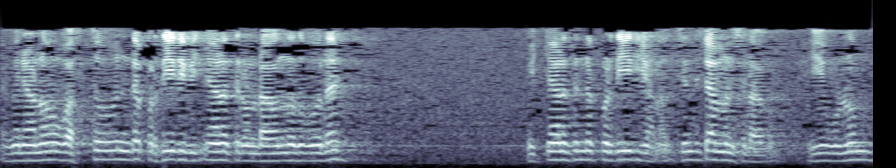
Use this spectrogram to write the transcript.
എങ്ങനെയാണോ വസ്തുവിന്റെ പ്രതീതി വിജ്ഞാനത്തിലുണ്ടാകുന്നത് പോലെ വിജ്ഞാനത്തിന്റെ പ്രതീതിയാണ്. ചിന്തിച്ചാൽ മനസ്സിലാകും. ഈ ഉള്ളും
